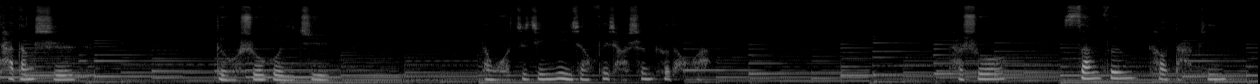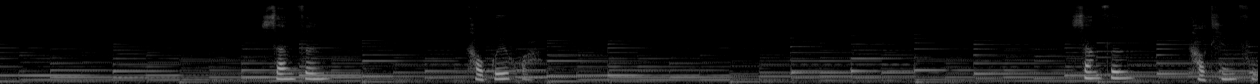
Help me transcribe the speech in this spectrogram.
他当时对我说过一句让我至今印象非常深刻的话。他说：“三分靠打拼，三分靠规划，三分靠天赋，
